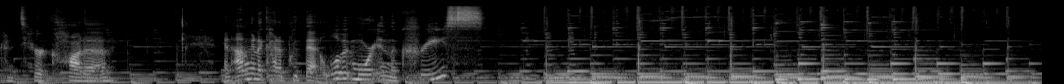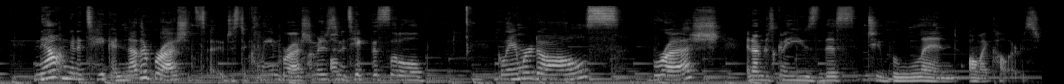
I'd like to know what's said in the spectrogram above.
kind of terracotta. And I'm gonna kind of put that a little bit more in the crease. Now I'm gonna take another brush, it's uh, just a clean brush. I'm just gonna take this little Glamour Dolls brush and I'm just gonna use this to blend all my colors.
